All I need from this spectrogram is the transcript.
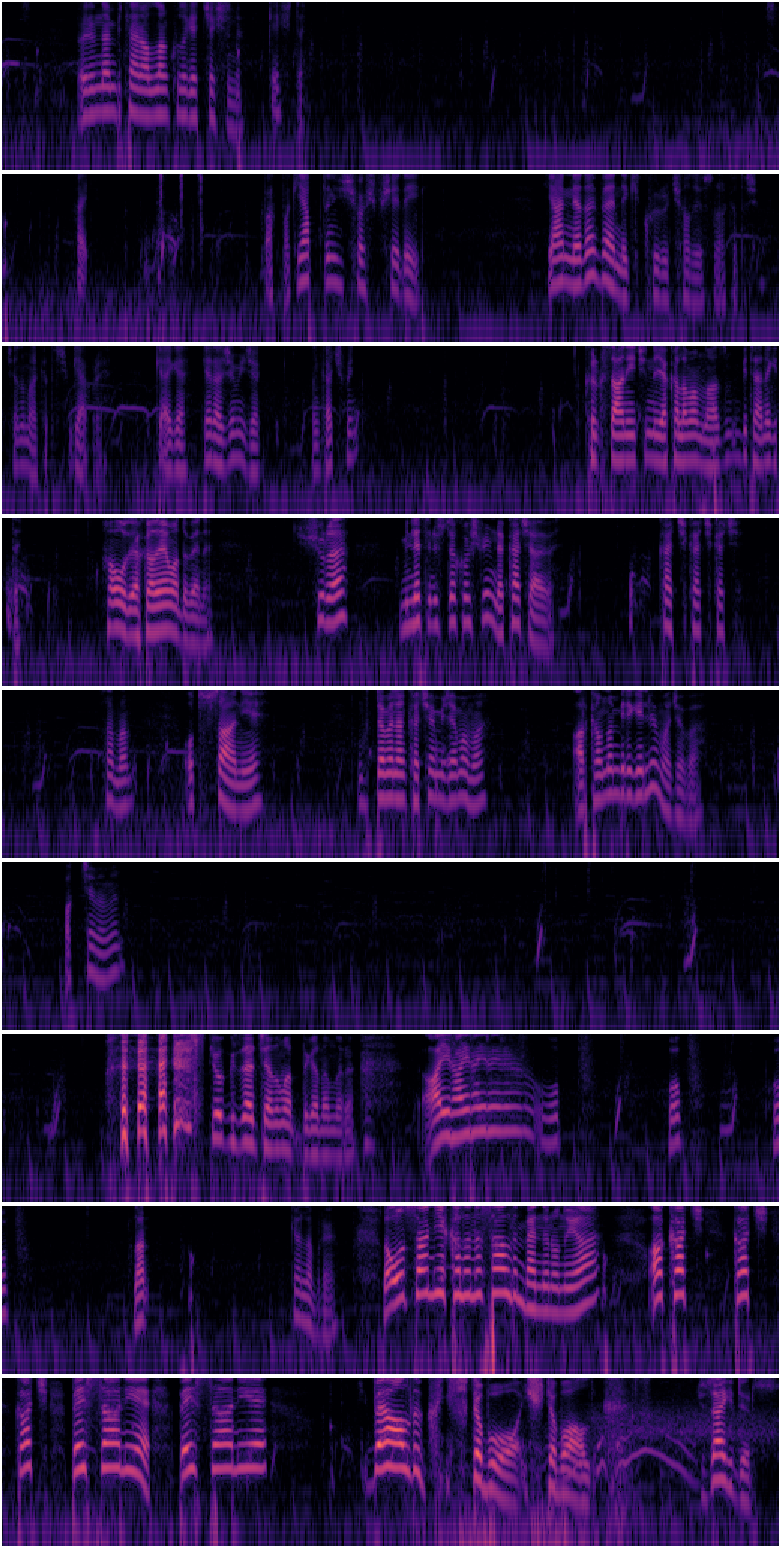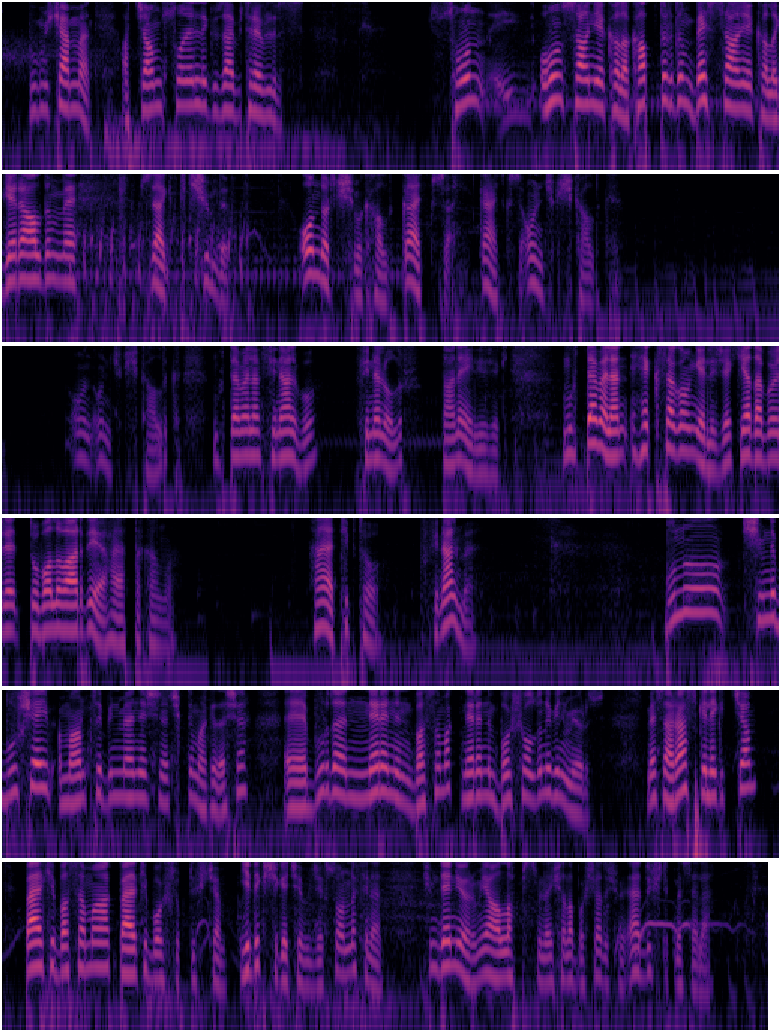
Önümden bir tane Allah'ın kulu geçecek şimdi. Geçti. Hay. Bak bak yaptığın hiç hoş bir şey değil. Yani neden bendeki kuyruğu çalıyorsun arkadaşım? Canım arkadaşım gel buraya. Gel gel. Gel acımayacak. Lan kaçmayın. 40 saniye içinde yakalamam lazım. Bir tane gitti. Ha oldu yakalayamadı beni. Şura milletin üstüne koşmayayım da kaç abi. Kaç kaç kaç. Tamam. 30 saniye. Muhtemelen kaçamayacağım ama. Arkamdan biri geliyor mu acaba? Bakacağım hemen. Çok güzel çalım attık adamlara. Hayır hayır hayır hayır. Hop. Hop. Hop. Lan. Gel lan buraya. Lan 10 saniye kala nasıl aldın benden onu ya? Aa kaç. Kaç. Kaç. 5 saniye. 5 saniye. Ve aldık. İşte bu. İşte bu aldık. Güzel gidiyoruz. Bu mükemmel. Atacağımız son elle güzel bitirebiliriz. Son e, 10 saniye kala kaptırdım. 5 saniye kala geri aldım ve güzel gittik şimdi. 14 kişi mi kaldık? Gayet güzel. Gayet güzel. 13 kişi kaldık. 10 13 kişi kaldık. Muhtemelen final bu. Final olur. Daha ne eleyecek? Muhtemelen hexagon gelecek ya da böyle dubalı vardı ya hayatta kalma. Ha tiptoe. Bu final mi? Bunu şimdi bu şey mantığı bilmeyenler için açıklayayım arkadaşlar. Ee, burada nerenin basamak nerenin boş olduğunu bilmiyoruz. Mesela rastgele gideceğim. Belki basamak belki boşluk düşeceğim. 7 kişi geçebilecek sonra final. Şimdi deniyorum ya Allah bismillah inşallah boşluğa düşmeyin. Ha düştük mesela.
